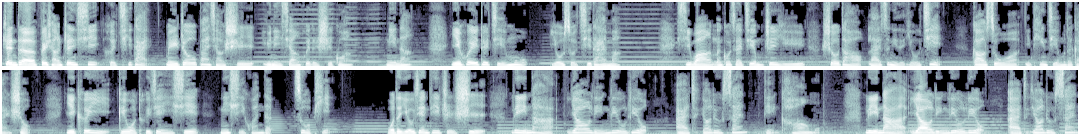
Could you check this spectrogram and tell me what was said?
真的非常珍惜和期待每周半小时与你相会的时光。你呢，也会对节目有所期待吗？希望能够在节目之余收到来自你的邮件，告诉我你听节目的感受，也可以给我推荐一些你喜欢的作品。我的邮件地址是丽娜幺零六六 at 幺六三点 com，丽娜幺零六六 at 幺六三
